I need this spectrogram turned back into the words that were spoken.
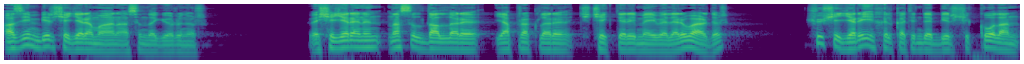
azim bir şecere manasında görünür. Ve şecerenin nasıl dalları, yaprakları, çiçekleri, meyveleri vardır, şu şecere-i hılkatinde bir şıkkı olan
